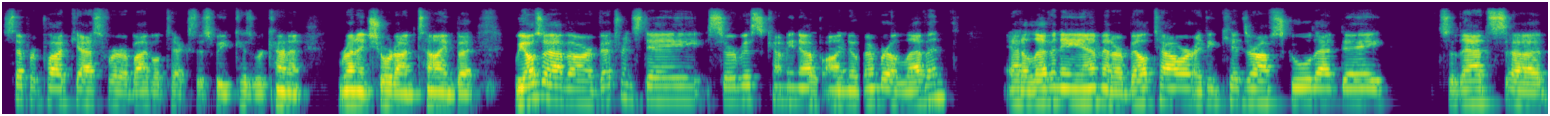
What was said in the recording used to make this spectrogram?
separate podcast for our Bible text this week because we're kind of running short on time. But we also have our Veterans Day service coming up on November 11th at 11 a.m. at our bell tower. I think kids are off school that day. So that's uh,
